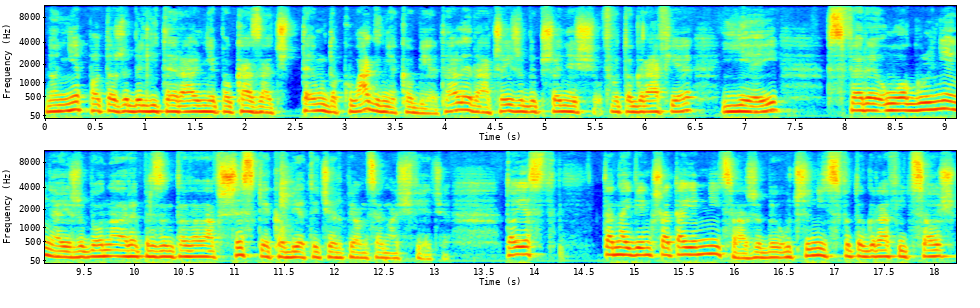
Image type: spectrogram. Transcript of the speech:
no nie po to, żeby literalnie pokazać tę dokładnie kobietę, ale raczej, żeby przenieść fotografię jej w sferę uogólnienia i żeby ona reprezentowała wszystkie kobiety cierpiące na świecie. To jest ta największa tajemnica, żeby uczynić z fotografii coś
